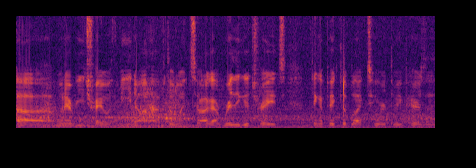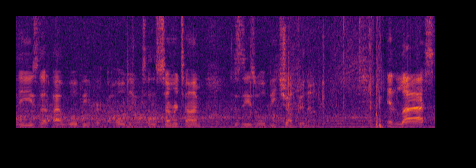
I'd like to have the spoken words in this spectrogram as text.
uh, whenever you trade with me, you know I have to win. So I got really good trades. I think I picked up like two or three pairs of these that I will be holding until the summertime because these will be jumping up. And last,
